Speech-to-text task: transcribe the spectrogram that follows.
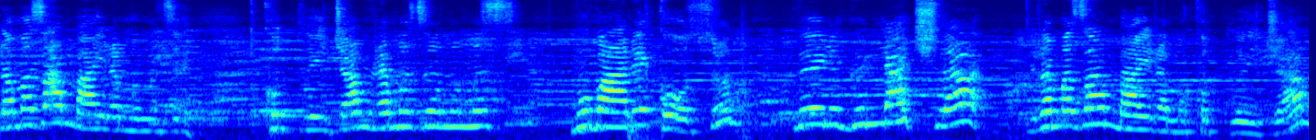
Ramazan bayramımızı kutlayacağım. Ramazanımız mübarek olsun. Böyle güllaçla Ramazan bayramı kutlayacağım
